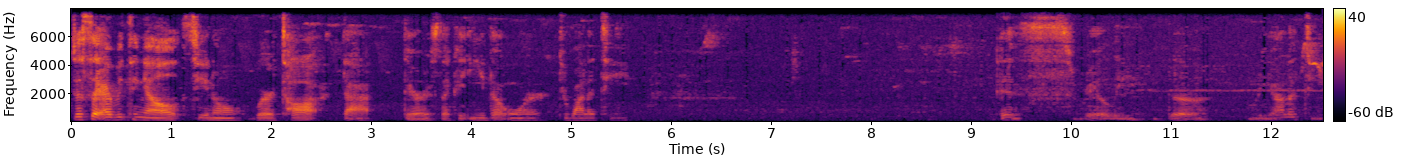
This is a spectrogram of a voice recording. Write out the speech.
just like everything else, you know, we're taught that there's like an either or duality. Is really the reality.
